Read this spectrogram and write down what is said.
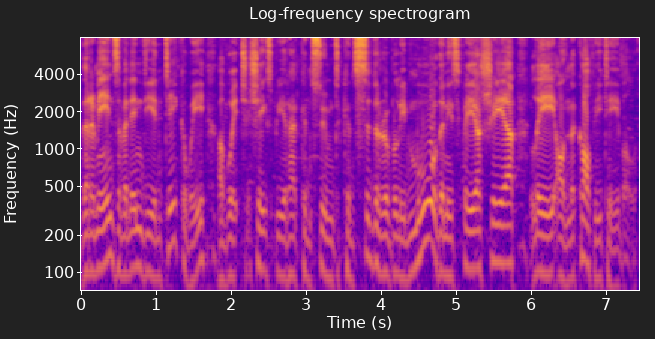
The remains of an Indian takeaway, of which Shakespeare had consumed considerably more than his fair share, lay on the coffee table,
